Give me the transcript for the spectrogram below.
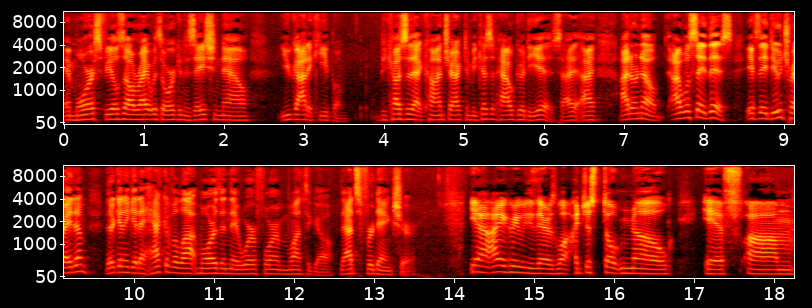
and Morris feels all right with the organization now, you got to keep him because of that contract and because of how good he is. I, I, I don't know. I will say this: if they do trade him, they're going to get a heck of a lot more than they were for him a month ago. That's for dang sure. Yeah, I agree with you there as well. I just don't know if um,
